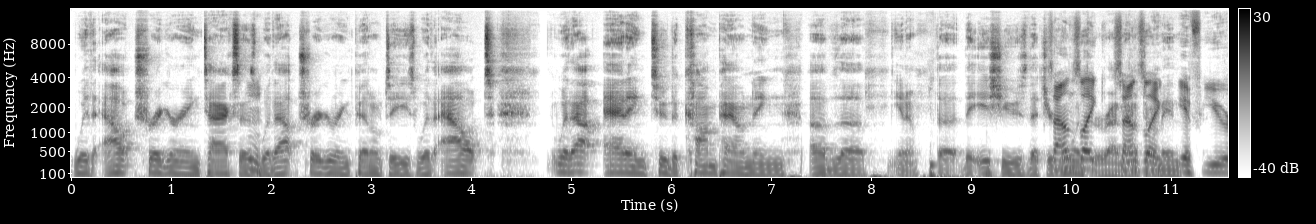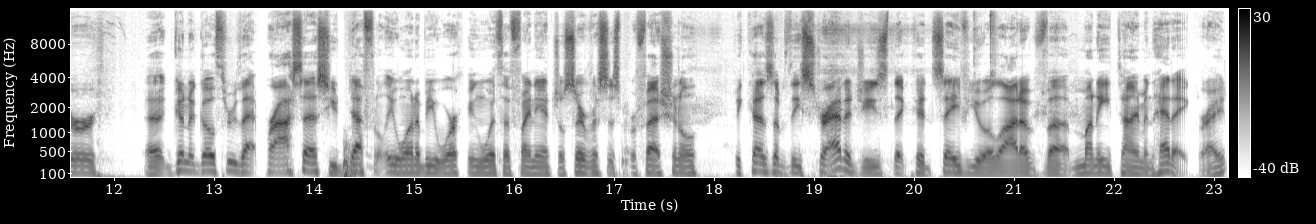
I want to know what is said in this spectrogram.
without triggering taxes, mm. without triggering penalties, without without adding to the compounding of the you know the the issues that you're sounds going like through right sounds now. like I mean, if you're uh, going to go through that process, you definitely want to be working with a financial services professional because of these strategies that could save you a lot of uh, money, time, and headache, right?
